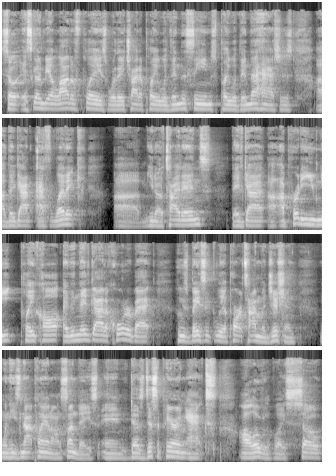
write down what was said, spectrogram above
So it's going to be a lot of plays where they try to play within the seams, play within the hashes. Uh, they've got athletic, um, you know, tight ends. They've got a, a, pretty unique play call, and then they've got a quarterback who's basically a part-time magician when he's not playing on Sundays and does disappearing acts all over the place. So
